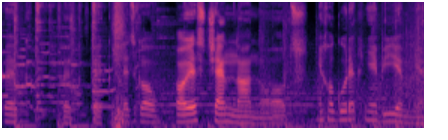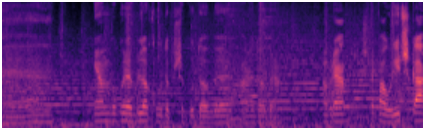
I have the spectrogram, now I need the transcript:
pyk, pyk, pyk. Let's go. To jest ciemna noc. Niech ogórek nie bije mnie. Nie mam w ogóle bloków do przebudowy, ale dobra. Dobra, ślepa uliczka.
